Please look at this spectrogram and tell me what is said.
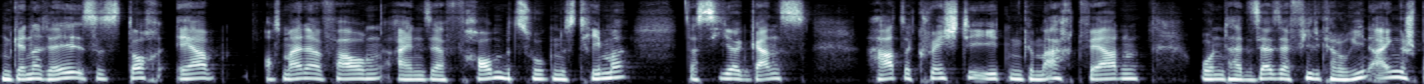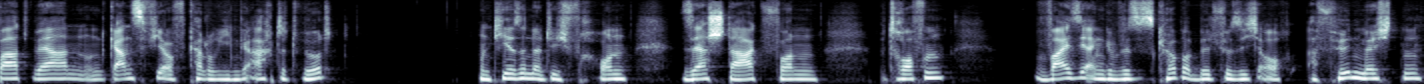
Und generell ist es doch eher aus meiner Erfahrung ein sehr frauenbezogenes Thema, dass hier ganz harte Crash-Diäten gemacht werden und halt sehr, sehr viele Kalorien eingespart werden und ganz viel auf Kalorien geachtet wird. Und hier sind natürlich Frauen sehr stark von betroffen, weil sie ein gewisses Körperbild für sich auch erfüllen möchten,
